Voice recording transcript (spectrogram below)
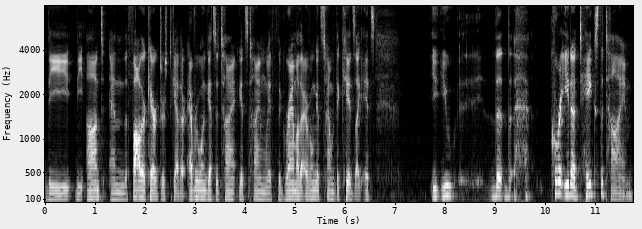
the the aunt and the father characters together. Everyone gets a time gets time with the grandmother. Everyone gets time with the kids. Like it's you, you the the Koreeda takes the time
